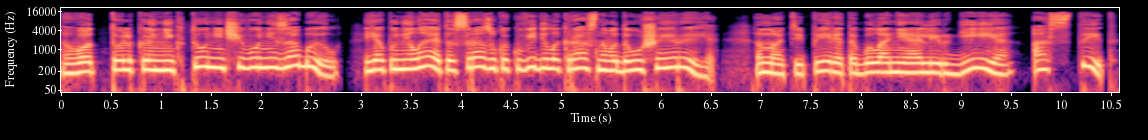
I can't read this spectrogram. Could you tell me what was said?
Вот только никто ничего не забыл, я поняла это сразу, как увидела красного до ушей Рея. Но теперь это была не аллергия, а стыд.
